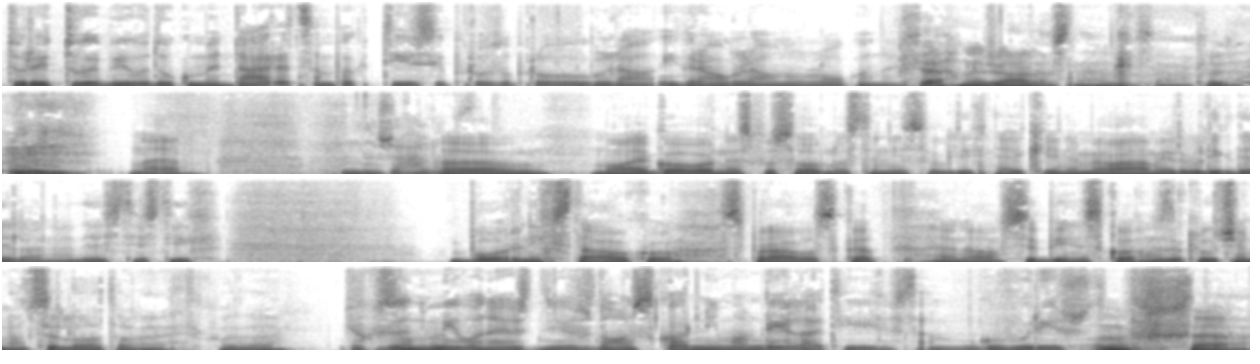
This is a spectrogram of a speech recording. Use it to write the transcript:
Torej, tu je bil dokumentarec, ampak ti si pravzaprav igral glavno vlogo. Ne? Ja, nažalost, ne. ne. Nažalost. Uh, moje govorne sposobnosti niso bili neki, ne imel Amir velik dela, ne, da iz tistih bornih stavkov spravo skup eno vsebinsko zaključeno celoto. Ne, Ja, zanimivo, ne? jaz danes skoraj nimam dela, ti sam govoriš. Ja.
